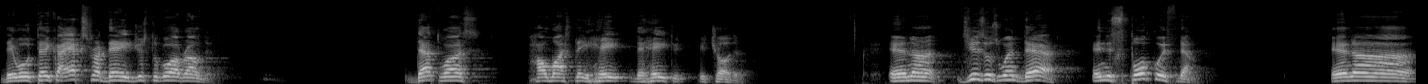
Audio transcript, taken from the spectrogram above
They would take an extra day just to go around it. That was how much they hate they hated each other. And uh, Jesus went there and he spoke with them. And uh,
